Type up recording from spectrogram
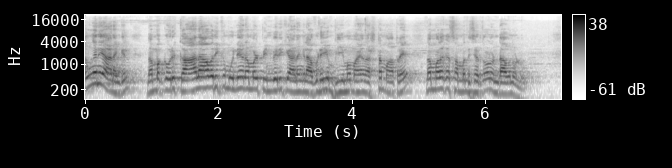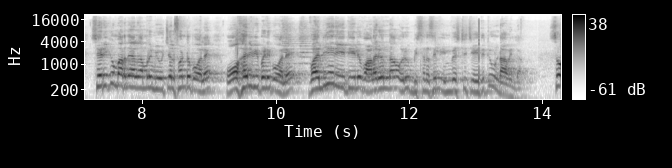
അങ്ങനെയാണെങ്കിൽ നമുക്ക് ഒരു കാലാവധിക്ക് മുന്നേ നമ്മൾ പിൻവലിക്കുകയാണെങ്കിൽ അവിടെയും ഭീമമായ നഷ്ടം മാത്രമേ നമ്മളൊക്കെ സംബന്ധിച്ചിടത്തോളം ഉണ്ടാവുന്നുള്ളൂ. ശരിക്കും പറഞ്ഞാൽ നമ്മൾ മ്യൂച്വൽ ഫണ്ട് പോലെ ഓഹരി വിപണി പോലെ വലിയ രീതിയിൽ വളരുന്ന ഒരു ബിസിനസ്സിൽ ഇൻവെസ്റ്റ് ചെയ്തിട്ടും ഉണ്ടാവില്ല. സോ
